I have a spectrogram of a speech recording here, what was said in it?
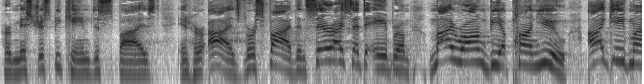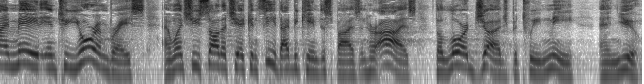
her mistress became despised in her eyes. Verse 5 Then Sarai said to Abram, My wrong be upon you. I gave my maid into your embrace, and when she saw that she had conceived, I became despised in her eyes. The Lord judge between me and you.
